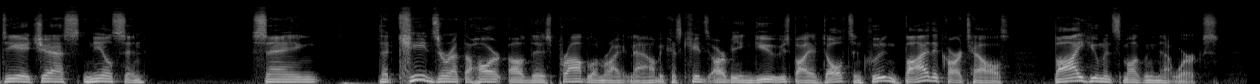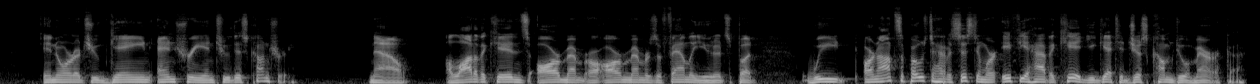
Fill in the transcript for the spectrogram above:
DHS Nielsen saying that kids are at the heart of this problem right now because kids are being used by adults, including by the cartels, by human smuggling networks, in order to gain entry into this country. Now, a lot of the kids are member are members of family units, but we are not supposed to have a system where if you have a kid, you get to just come to America.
